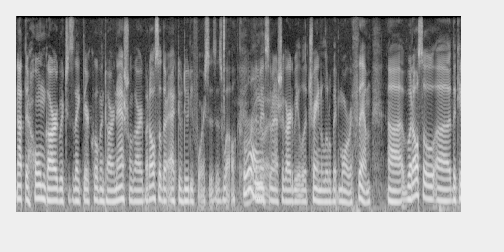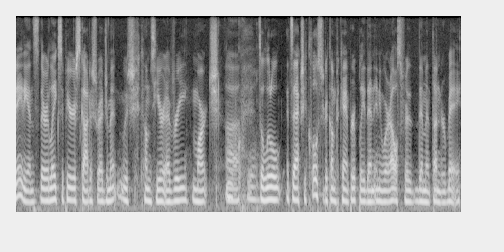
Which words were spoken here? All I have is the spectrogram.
not their home guard, which is like their equivalent to our National Guard, but also their active duty forces as well. Cool. The Minnesota National Guard to be able to train a little bit more with them. but also the Canadians, their Lake Superior Scottish Regiment, which comes here every March. Oh, cool. It's a little. It's actually closer to come to Camp Ripley than anywhere else for them at Thunder Bay.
